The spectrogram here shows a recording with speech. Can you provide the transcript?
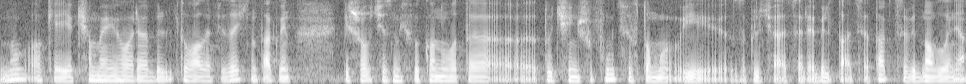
ну окей, якщо ми його реабілітували фізично, так він пішов чи зміг виконувати е, ту чи іншу функцію, в тому і заключається реабілітація. Так, це відновлення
